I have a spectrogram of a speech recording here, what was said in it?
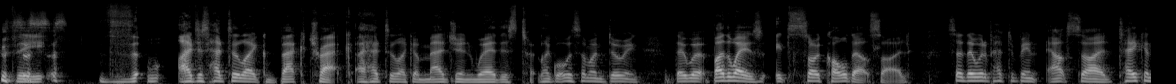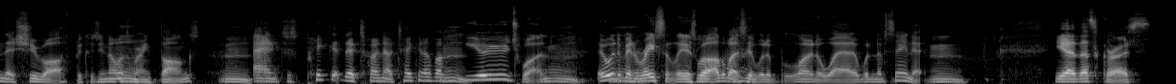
the, the I just had to like backtrack. I had to like imagine where this to- like what was someone doing? They were by the way it's, it's so cold outside. So they would have had to been outside, taken their shoe off because you know one's mm. wearing thongs, mm. and just picked at their toenail, taken off a mm. huge one. It would have been recently as well. Otherwise, it would have blown away. I wouldn't have seen it. Yeah, that's gross.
